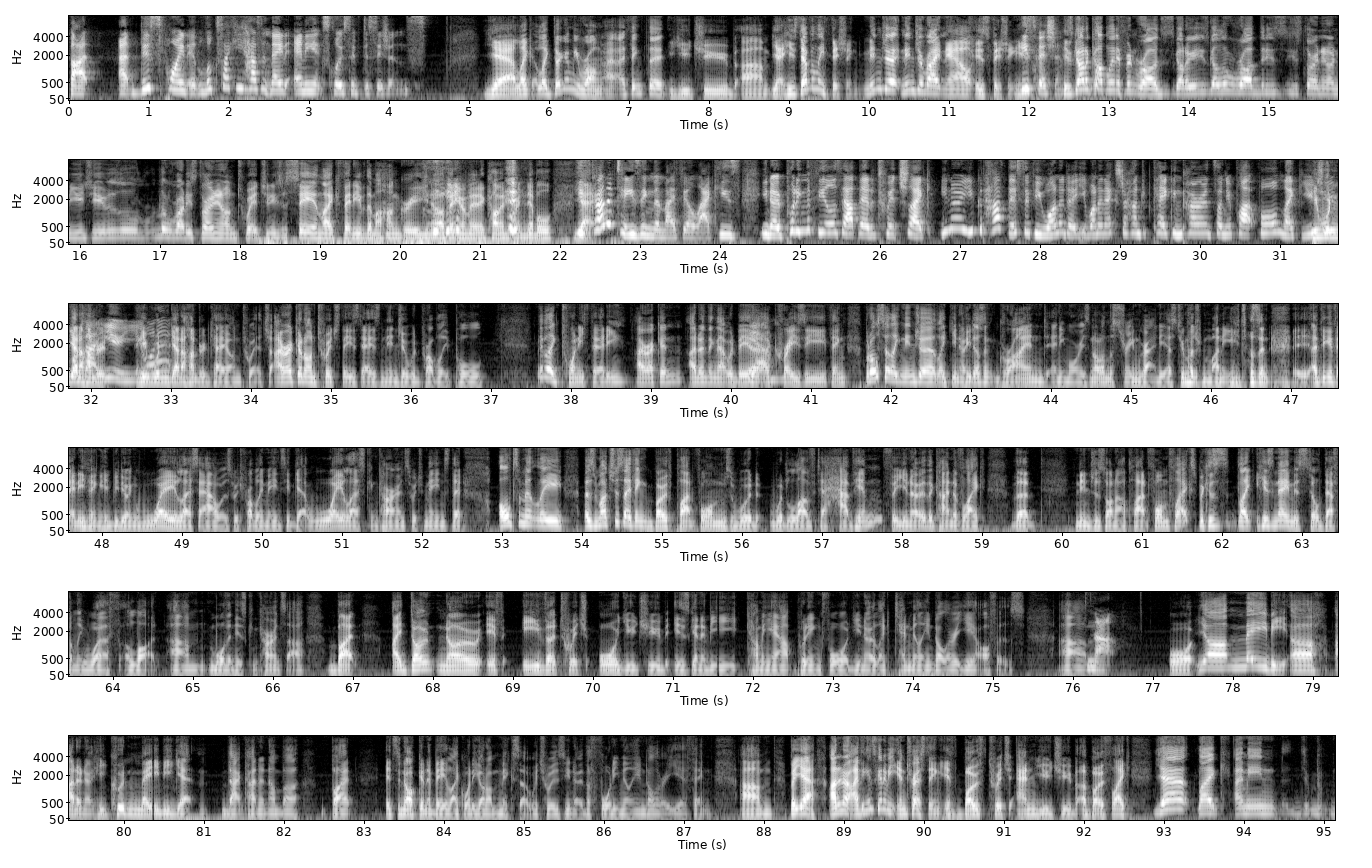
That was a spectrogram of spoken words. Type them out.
But at this point, it looks like he hasn't made any exclusive decisions. Yeah, like like don't get me wrong. I, I think that YouTube, um, yeah, he's definitely fishing. Ninja Ninja right now is fishing. He's fishing. He's got a couple of different rods. He's got a he's got a little rod that he's he's throwing in on YouTube. There's a little, little rod he's throwing in on Twitch, and he's just seeing like if any of them are hungry. You know, if any of them are going to come in for a nibble. Yeah. He's kind of teasing them, I feel like. He's, you know, putting the feelers out there to Twitch, like, you know, you could have this if you wanted it. You want an extra 100k concurrence on your platform? Like, YouTube, he wouldn't get hundred. You? You He wouldn't it? get a hundred k on Twitch. I reckon on Twitch these days, Ninja would probably pull maybe like 2030 I reckon. I don't think that would be a, Yeah. a crazy thing. But also, like Ninja, like you know, he doesn't grind anymore. He's not on the stream grind. He has too much money. He doesn't. I think if anything, he'd be doing way less hours, which probably means he'd get way less concurrence, which means that ultimately, as much as I think both platforms would would love to have him for you know the kind of like the ninjas on our platform flex because like his name is still definitely worth a lot um more than his concurrents are. But i don't know if either twitch or youtube is going to be coming out putting forward you know like 10 million dollar a year offers. Um Nah. or yeah maybe. Uh i don't know. He could maybe get that kind of number but it's not going to be like what he got on mixer which was you know the 40 million dollar a year thing um but yeah i don't know. I think it's going to be interesting if both twitch and youtube are both like yeah like i mean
